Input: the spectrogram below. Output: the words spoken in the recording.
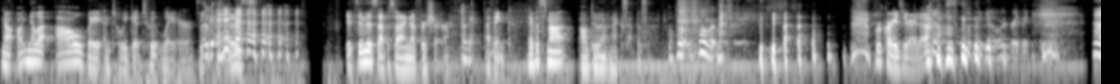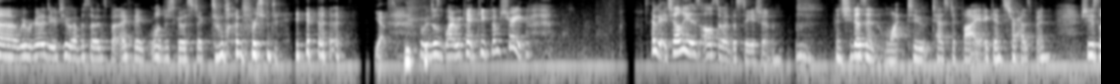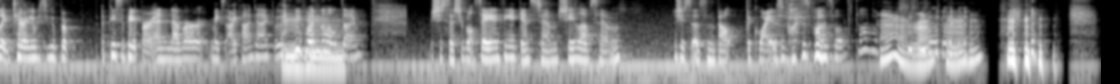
No, oh, you know what? I'll wait until we get to it later because Okay. it's in this episode. I know for sure. okay. I think. If it's not, I'll do it next episode. We'll, we'll remember. We're crazy right now. yeah, we're crazy. Uh, we were gonna do two episodes, but I think we'll just go stick to one for today. yes. which is why we can't keep them straight. Okay, Shelly is also at the station, and she doesn't want to testify against her husband. She's like tearing a piece of paper, a piece of paper and never makes eye contact with anyone the whole time. She says she won't say anything against him. She loves him. She says in about the quietest voice possible. Oh. Mhm.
